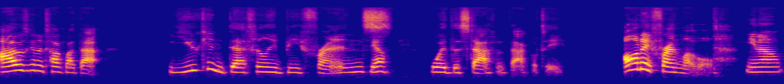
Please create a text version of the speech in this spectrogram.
I was gonna talk about that. You can definitely be friends Yeah. with the staff and faculty on a friend level. You know,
